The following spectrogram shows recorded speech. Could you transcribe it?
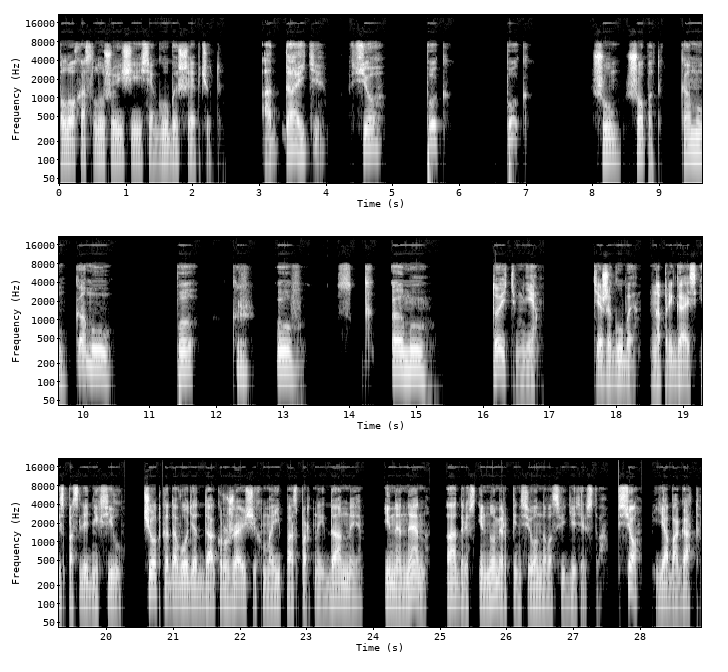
Плохо слушающиеся губы шепчут. «Отдайте! Все! Пок! Пок!» Шум, шепот. «Кому? Кому?» Покровскому. То есть мне. Те же губы, напрягаясь из последних сил, четко доводят до окружающих мои паспортные данные, ИНН, адрес и номер пенсионного свидетельства. Все, я богат.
